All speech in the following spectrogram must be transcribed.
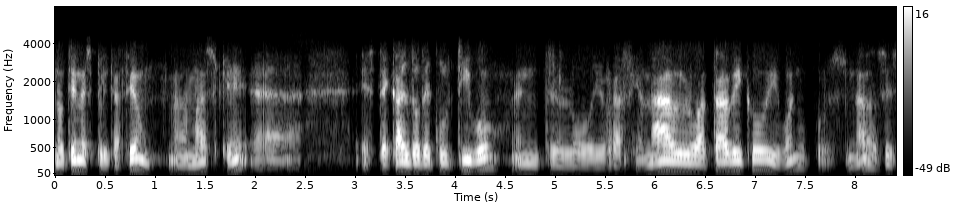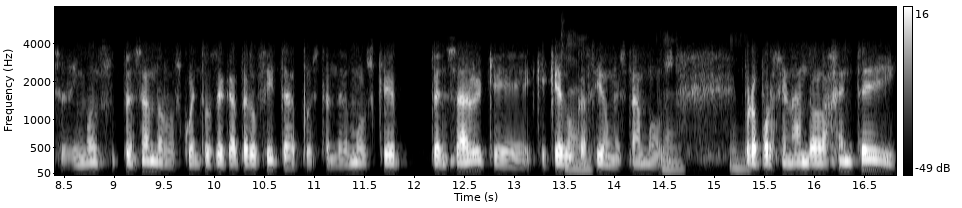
No tiene explicación, nada más que eh, este caldo de cultivo entre lo irracional, lo atávico y bueno, pues nada, si seguimos pensando en los cuentos de Caperucita, pues tendremos que pensar que, qué educación estamos proporcionando a la gente y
